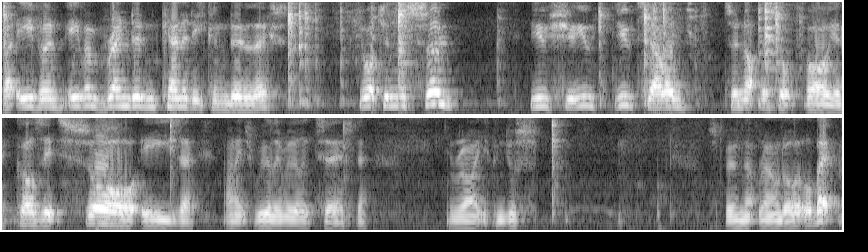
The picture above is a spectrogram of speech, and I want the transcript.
But even even Brendan Kennedy can do this. You're watching the Sue. You you you tell him to knock this up for you because it's so easy and it's really really tasty. Right, you can just spoon that round a little bit.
